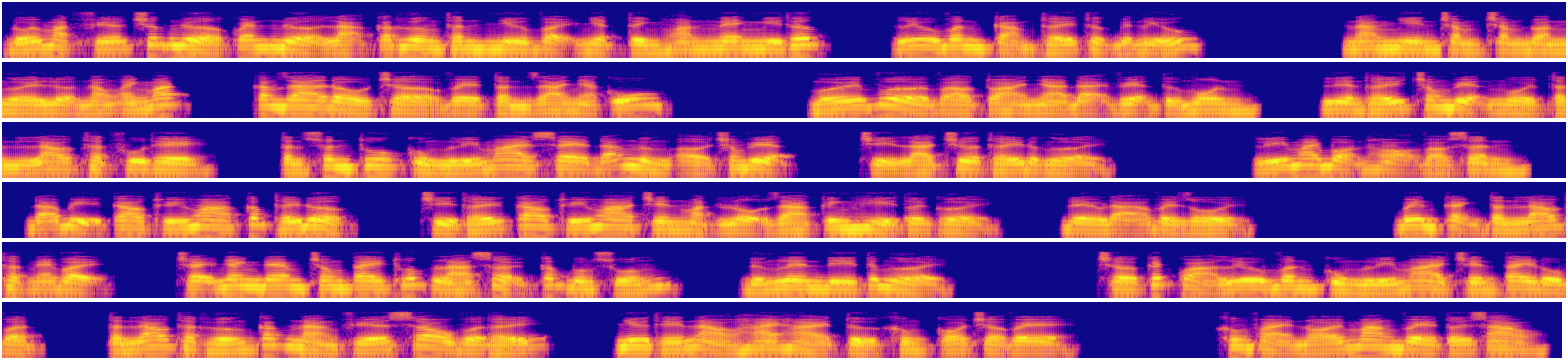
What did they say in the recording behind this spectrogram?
Đối mặt phía trước nửa quen nửa lạ các hương thân như vậy nhiệt tình hoan nên nghi thức, Lưu Vân cảm thấy thực biến yếu. Nàng nhìn chằm chằm đoàn người lửa nóng ánh mắt, căng ra đầu trở về tần gia nhà cũ. Mới vừa vào tòa nhà đại viện tử môn, liền thấy trong viện ngồi tần lao thật phu thê, tần Xuân Thu cùng Lý Mai xe đã ngừng ở trong viện, chỉ là chưa thấy được người. Lý Mai bọn họ vào sân, đã bị Cao Thúy Hoa cấp thấy được, chỉ thấy Cao Thúy Hoa trên mặt lộ ra kinh hỉ tươi cười, đều đã về rồi. Bên cạnh tần lão thật nghe vậy, chạy nhanh đem trong tay thuốc lá sợi cấp buông xuống, đứng lên đi tiếp người. Chờ kết quả Lưu Vân cùng Lý Mai trên tay đồ vật, tần lao thật hướng các nàng phía sau vừa thấy, như thế nào hai hải tử không có trở về. Không phải nói mang về tới sao.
